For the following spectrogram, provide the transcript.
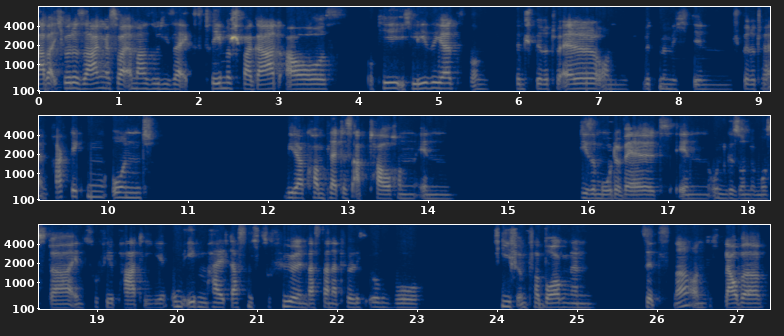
Aber ich würde sagen, es war immer so dieser extreme Spagat aus, okay, ich lese jetzt und bin spirituell und widme mich den spirituellen Praktiken und wieder komplettes Abtauchen in diese Modewelt, in ungesunde Muster, in zu viel Party, um eben halt das nicht zu fühlen, was da natürlich irgendwo tief im Verborgenen sitzt. Ne? Und ich glaube,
